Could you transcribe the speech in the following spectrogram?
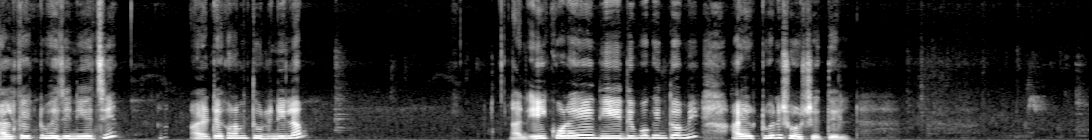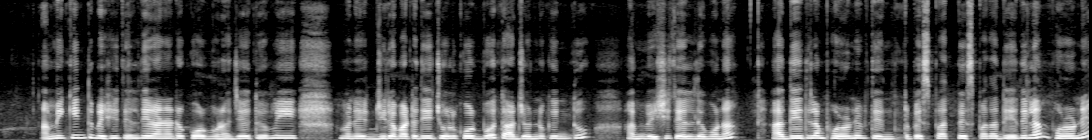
হালকা একটু ভেজে নিয়েছি। আর এটা এখন আমি তুলে নিলাম। আর এই কড়াইয়ে দিয়ে দেবো কিন্তু আমি আর একটুখানি সর্ষের তেল। আমি কিন্তু বেশি তেল দিয়ে রান্নাটা করব না। যেহেতু আমি মানে জিরা বাটা দিয়ে ঝোল করব, তার জন্য কিন্তু আমি বেশি তেল দেব না। আর দিয়ে দিলাম ফোড়নে তেজপাতা তেজপাতা দিয়ে দিলাম ফোড়নে।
